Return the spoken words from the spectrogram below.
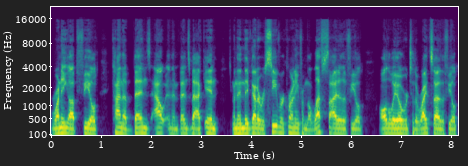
running upfield, kind of bends out and then bends back in. And then they've got a receiver running from the left side of the field all the way over to the right side of the field.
